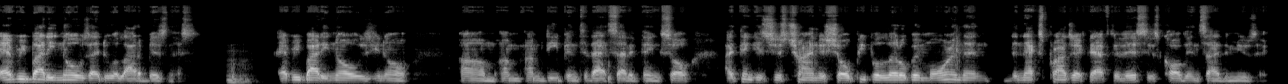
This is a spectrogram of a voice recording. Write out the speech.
everybody knows I do a lot of business. Mhm. Everybody knows, you know, um, I'm I'm deep into that side of things. So I think it's just trying to show people a little bit more. And then the next project after this is called Inside the Music.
